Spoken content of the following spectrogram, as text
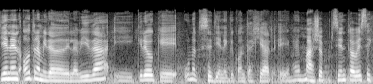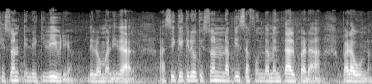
tienen otra mirada de la vida y creo que uno se tiene que contagiar. Es más, yo siento a veces que son el equilibrio de la humanidad, así que creo que son una pieza fundamental para, para uno.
